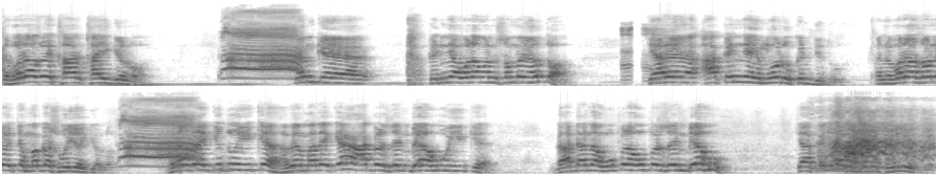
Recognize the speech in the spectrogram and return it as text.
તો વરાજો ખાર ખાઈ ગયેલો. કેમ કે કન્યા વળાવવાનો સમય હતો. ત્યારે આ કન્યાએ મોડું કરી દીધું અને વરાજાનો તે મગજ હોઈ ગયેલો. વરાજાએ કીધું એ કે, હવે મારે ક્યાં આગળ જઈને બેહવું એ કે? ગાડાના ઉપરા ઉપર જઈને બેહું. ત્યાં કન્યાનો મગજ હોઈ ગયો.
